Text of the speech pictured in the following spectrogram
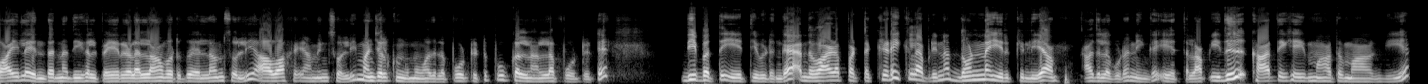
வாயில் எந்த நதிகள் பெயர்கள் எல்லாம் வருதோ எல்லாம் சொல்லி ஆவாகையாமின்னு சொல்லி மஞ்சள் குங்குமம் அதில் போட்டுட்டு பூக்கள் நல்லா போட்டுட்டு தீபத்தை ஏற்றி விடுங்க. அந்த வாழைப்பட்டை கிடைக்கல அப்படின்னா தொன்னை இருக்கு இல்லையா? அதில் கூட நீங்கள் ஏற்றலாம் இது கார்த்திகை மாதமாகிய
